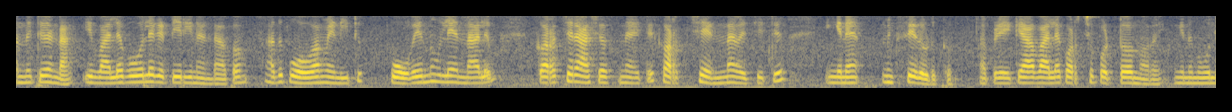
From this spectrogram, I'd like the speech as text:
എന്നിട്ട് കണ്ട ഈ വല പോലെ കെട്ടിയിരിക്കുന്നുണ്ട് അപ്പം അത് പോവാൻ വേണ്ടിയിട്ട് പോവേന്നുമില്ല. എന്നാലും കുറച്ചൊരാശ്വാസത്തിനായിട്ട് കുറച്ച് എണ്ണ വെച്ചിട്ട് ഇങ്ങനെ മിക്സ് ചെയ്ത് കൊടുക്കും. അപ്പോഴേക്കും ആ വല കുറച്ച് പൊട്ടുമെന്ന് പറയും. ഇങ്ങനെ നൂൽ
